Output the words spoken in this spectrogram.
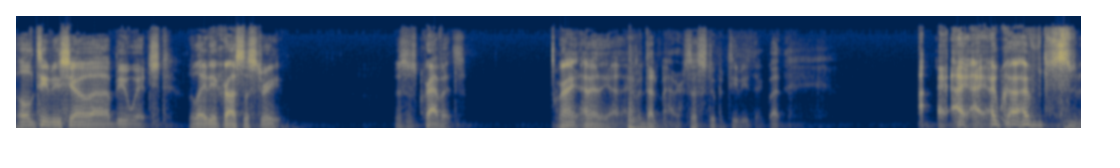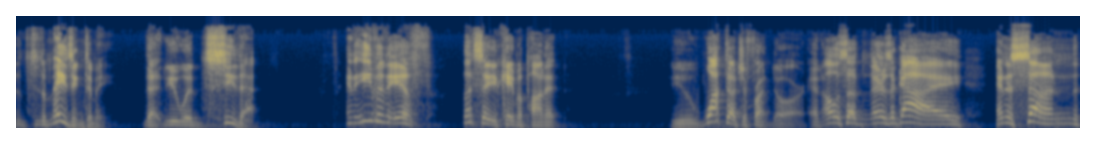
Old TV show uh, Bewitched. The lady across the street. Mrs. Kravitz. Right? I mean, yeah, it doesn't matter. It's a stupid TV thing, but I, I, I, I, it's amazing to me that you would see that. And even if, let's say, you came upon it, you walked out your front door, and all of a sudden there's a guy and his son,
